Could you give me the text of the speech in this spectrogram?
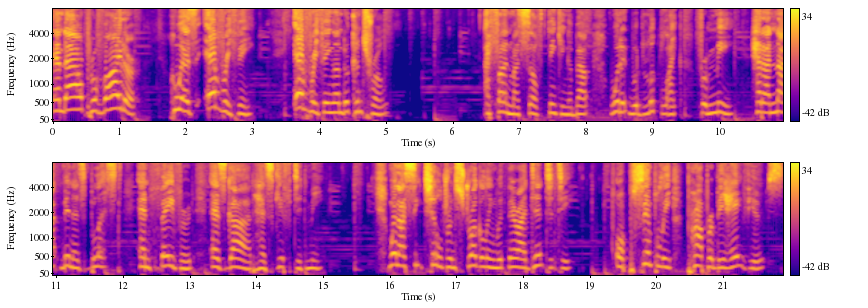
and our provider who has everything, everything under control. I find myself thinking about what it would look like for me had I not been as blessed and favored as God has gifted me. When I see children struggling with their identity, or simply proper behaviors.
